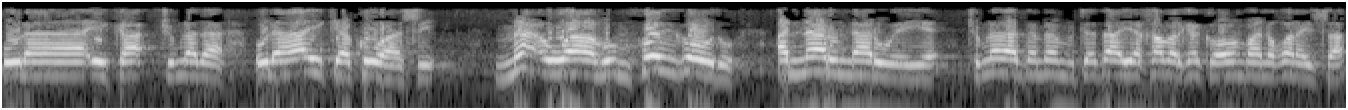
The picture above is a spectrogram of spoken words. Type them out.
Ulaaika jumlada ulaaika kuwaasi. Ma'waahum hoygoodu annaaru naar weeye. Jumladaa dambe mubtada iyo khabar ka kooban baa noqonaysa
